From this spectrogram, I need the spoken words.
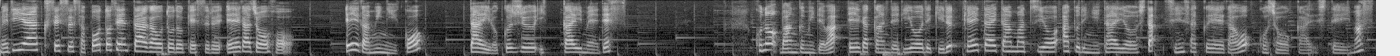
メディアアクセスサポートセンターがお届けする映画情報。映画見に行こう。第61回目です。この番組では映画館で利用できる携帯端末用アプリに対応した新作映画をご紹介しています。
